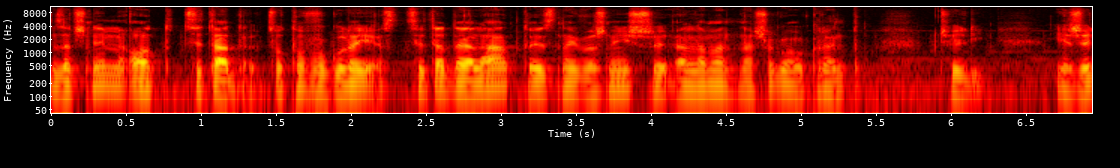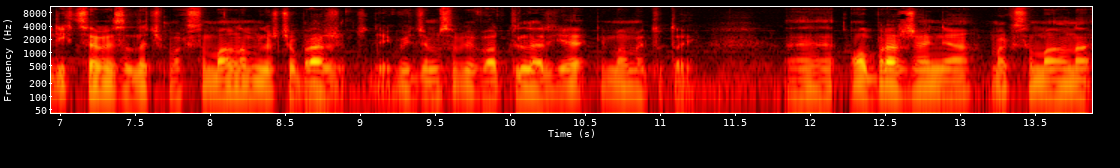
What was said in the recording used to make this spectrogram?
Zaczniemy od cytadel. Co to w ogóle jest? Cytadela to jest najważniejszy element naszego okrętu. Czyli jeżeli chcemy zadać maksymalną ilość obrażeń, czyli jak wejdziemy sobie w artylerię i mamy tutaj e, obrażenia, maksymalne,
